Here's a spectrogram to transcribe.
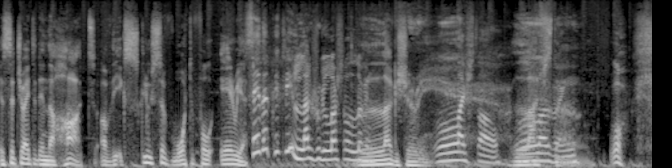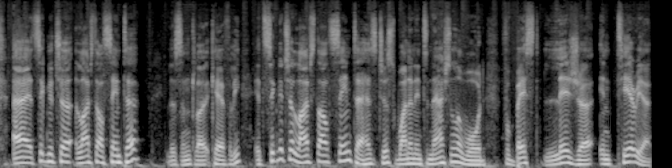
is situated in the heart of the exclusive waterfall area. Say that quickly. Luxury, lifestyle living. Luxury. Lifestyle. Lifestyle. Living. Oh. Uh, Signature Lifestyle Center. Listen carefully. Its Signature Lifestyle Center has just won an international award for Best Leisure Interior.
